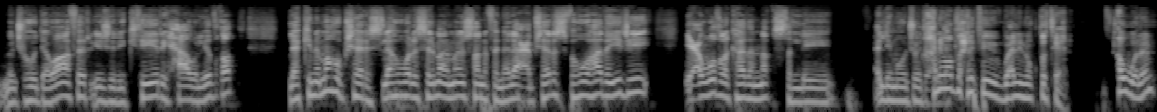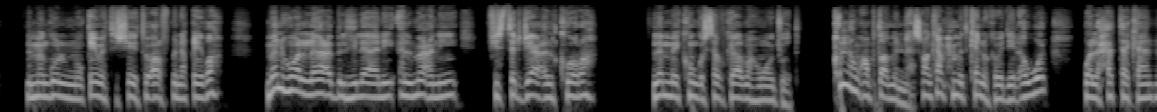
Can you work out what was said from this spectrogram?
مجهوده وافر يجري كثير يحاول يضغط لكنه ما هو بشرس لا هو ولا سلمان ما يصنف إنه لاعب شرس فهو هذا يجي يعوض لك هذا النقص اللي اللي موجود خليني. أوضح لك في ابو علي نقطتين اولا لما نقول إنه قيمة الشيء تعرف بنقيضه من هو اللاعب الهلالي المعني في استرجاع الكرة لما يكون جوستافو كويلار ما هو موجود كلهم أبطأ منه سواء كان محمد كنو كبديل الأول ولا حتى كان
